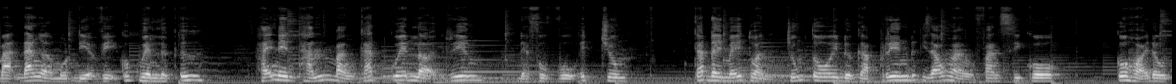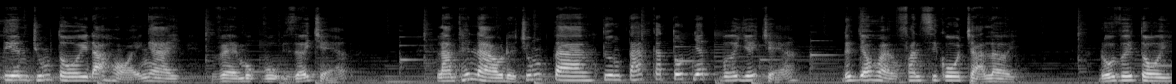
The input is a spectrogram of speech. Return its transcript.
Bạn đang ở một địa vị có quyền lực ư? Hãy nên thánh bằng cách quên lợi riêng để phục vụ ích chung. Cách đây mấy tuần, chúng tôi được gặp riêng Đức Giáo Hoàng Francisco. Câu hỏi đầu tiên chúng tôi đã hỏi Ngài về mục vụ giới trẻ. Làm thế nào để chúng ta tương tác cách tốt nhất với giới trẻ? Đức Giáo Hoàng Francisco trả lời, Đối với tôi,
